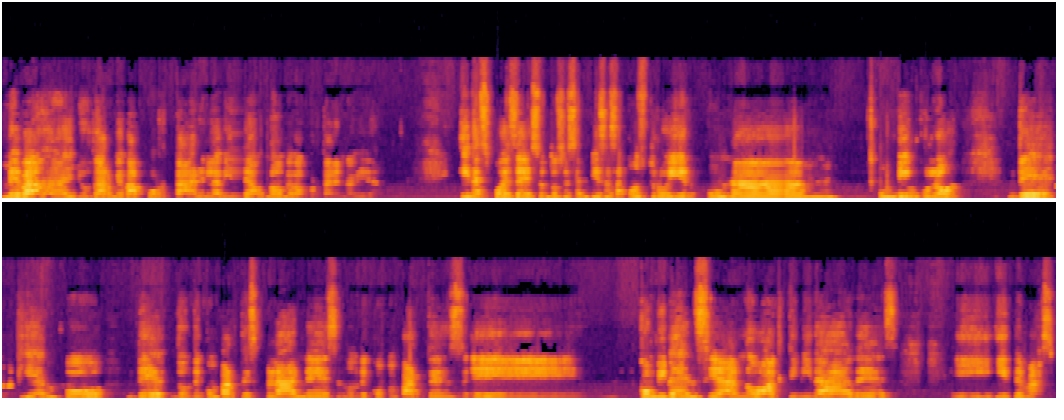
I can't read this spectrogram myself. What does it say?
¿Me va a ayudar, me va a aportar en la vida o no me va a aportar en la vida? Y después de eso, entonces empiezas a construir mm, un vínculo de tiempo, de donde compartes planes, en donde compartes eh, convivencia, ¿no? Actividades y, y demás.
